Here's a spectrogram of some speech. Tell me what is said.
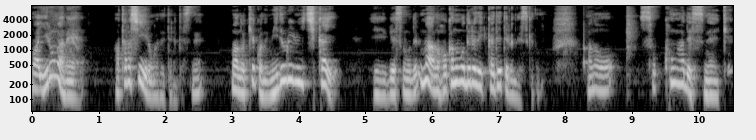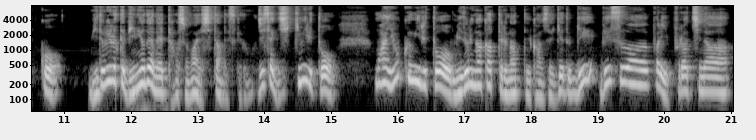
まあ、色がね、新しい色が出てるんですね。まあ、あの、結構ね、緑色に近い、えー、ベースのモデル。まあ、あの、他のモデルで一回出てるんですけど。あの、そこがですね、結構、緑色って微妙だよねって話を前にしてたんですけども、実際実機見ると、まあよく見ると緑がかってるなっていう感じで、ゲートゲベースはやっぱりプラチナ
